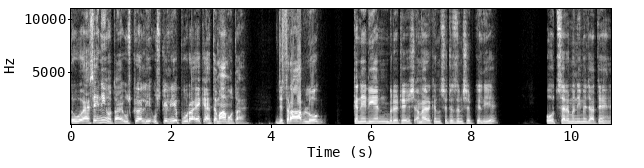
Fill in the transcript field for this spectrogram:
تو وہ ایسے ہی نہیں ہوتا ہے۔ اس کے لیے اس کے لیے پورا ایک اہتمام ہوتا ہے۔ جس طرح آپ لوگ کینیڈین برٹش امیرکن سٹیزن شپ کے لیے اوتھ سیریمنی میں جاتے ہیں،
